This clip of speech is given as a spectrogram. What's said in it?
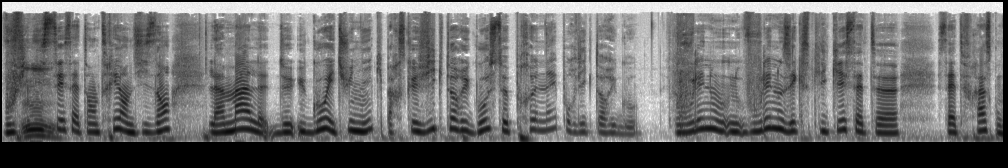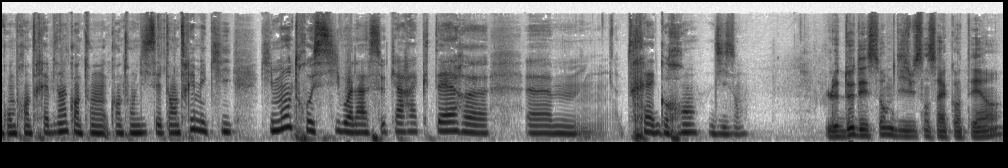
Vous mmh. finissez cette entrée en disant La malle de Hugo est unique parce que Victor Hugo se prenait pour Victor Hugo. Vous voulez nous, vous voulez nous expliquer cette, euh, cette phrase qu'on comprend très bien quand on, quand on lit cette entrée, mais qui, qui montre aussi voilà, ce caractère euh, euh, très grand, disons. Le 2 décembre 1851,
